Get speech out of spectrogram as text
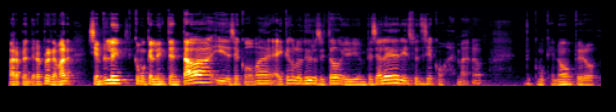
para aprender a programar. Siempre como que lo intentaba y decía como, ahí tengo los libros y todo, y empecé a leer y después decía como, ay, mano, como que no, pero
